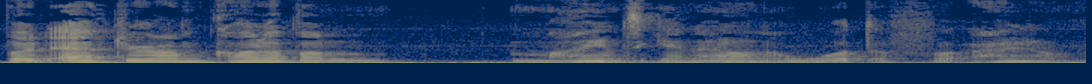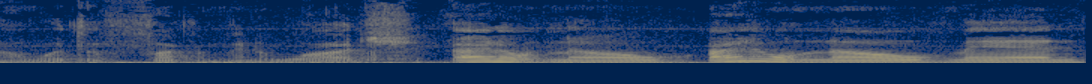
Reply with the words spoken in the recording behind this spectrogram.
But after I'm caught up on Mines again, I don't know what the fuck. I don't know what the fuck I'm gonna watch. I don't know. I don't know, man.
